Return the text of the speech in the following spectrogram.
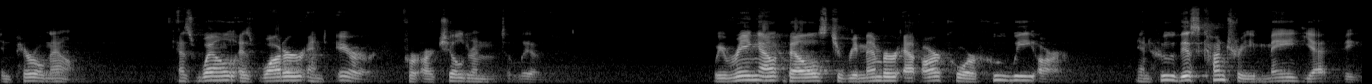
in peril now, as well as water and air for our children to live. We ring out bells to remember at our core who we are and who this country may yet be.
